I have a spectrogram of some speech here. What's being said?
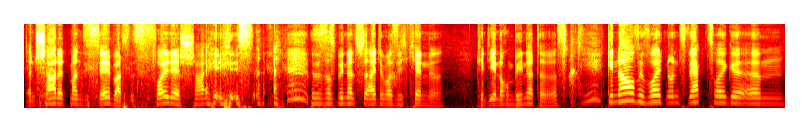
dann schadet man sich selber. Das ist voll der Scheiß. das ist das behindertste Item, was ich kenne. Kennt ihr noch ein behinderteres? Genau, wir wollten uns Werkzeuge ähm,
